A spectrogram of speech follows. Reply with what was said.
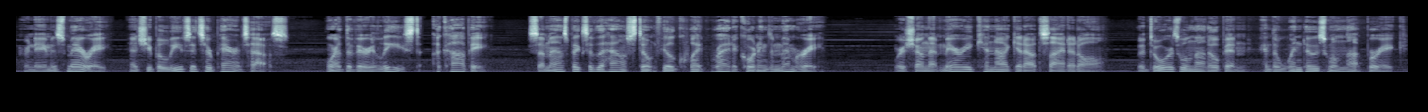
Her name is Mary, and she believes it's her parents' house, or at the very least, a copy. Some aspects of the house don't feel quite right according to memory. We're shown that Mary cannot get outside at all. The doors will not open, and the windows will not break.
